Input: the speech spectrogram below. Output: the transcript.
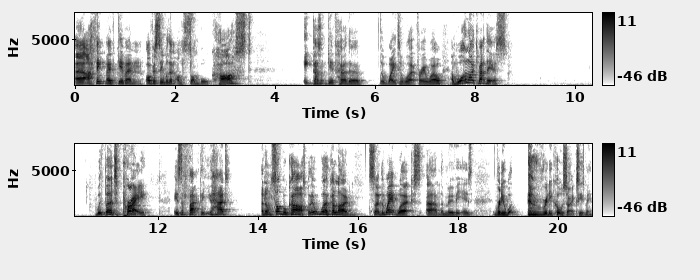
uh, I think they've given, obviously, with an ensemble cast, it doesn't give her the the way to work very well. And what I liked about this, with Birds of Prey, is the fact that you had an ensemble cast, but they all work alone. So the way it works, um, the movie is really really cool. Sorry, excuse me.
